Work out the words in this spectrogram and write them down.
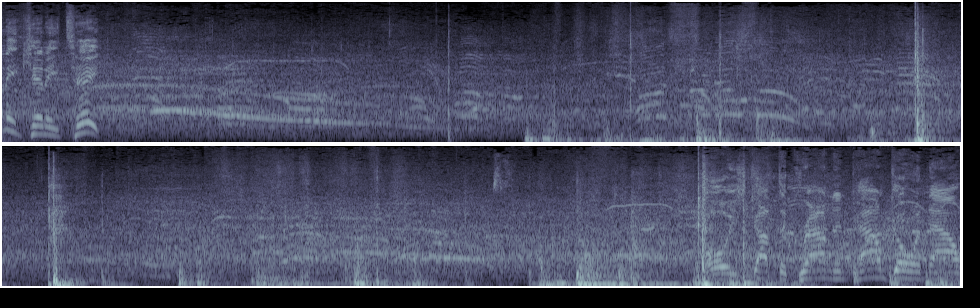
Many can he take? Oh, he's got the ground and pound going now.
